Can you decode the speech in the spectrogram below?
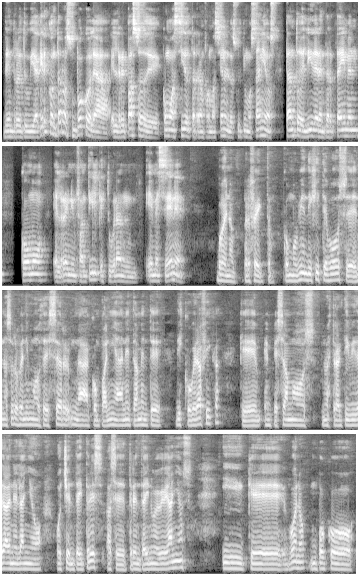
dentro de tu vida. ¿Querés contarnos un poco el repaso de cómo ha sido esta transformación en los últimos años, tanto de Líder Entertainment como el Reino Infantil, que es tu gran MCN? Bueno, perfecto. Como bien dijiste vos, eh, nosotros venimos de ser una compañía netamente discográfica, que empezamos nuestra actividad en el año 83, hace 39 años, y que, bueno, un poco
